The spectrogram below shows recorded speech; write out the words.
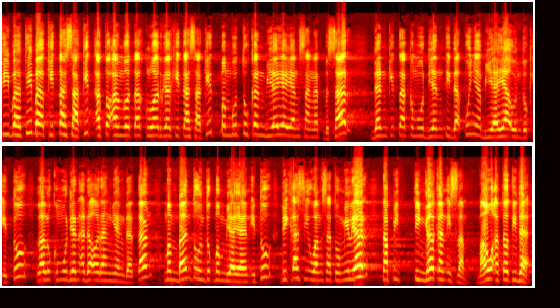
Tiba-tiba kita sakit atau anggota keluarga kita sakit membutuhkan biaya yang sangat besar dan kita kemudian tidak punya biaya untuk itu lalu kemudian ada orang yang datang membantu untuk pembiayaan itu dikasih uang satu miliar tapi tinggalkan Islam. Mau atau tidak?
